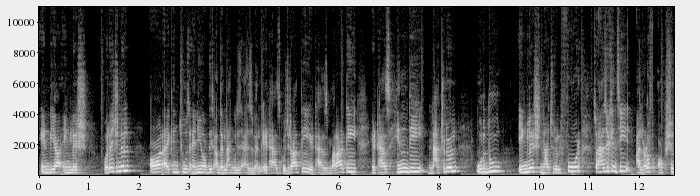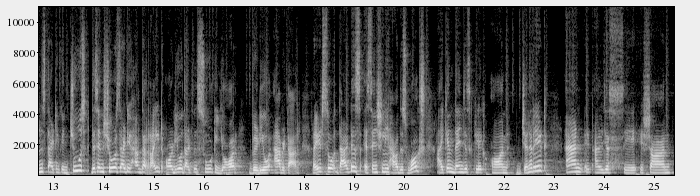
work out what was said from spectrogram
India English original or I can choose any of these other languages as well. It has Gujarati, it has Marathi, it has Hindi natural, Urdu English Natural 4. So as you can see, a lot of options that you can choose. This ensures that you have the right audio that will suit your video avatar, right? So that is essentially how this works. I can then just click on generate and it, I'll just say Ishan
